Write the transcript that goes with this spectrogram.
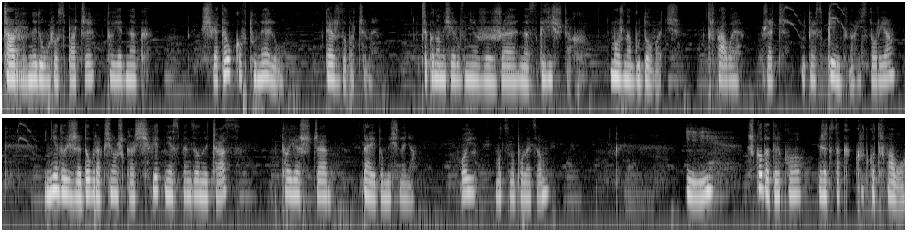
czarny dół rozpaczy, to jednak światełko w tunelu też zobaczymy. Przekonamy się również, że na zgliszczach można budować trwałe rzeczy. I to jest piękna historia. I nie dość, że dobra książka, świetnie spędzony czas, to jeszcze daje do myślenia. Oj, mocno polecam. I szkoda tylko, że to tak krótko trwało.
